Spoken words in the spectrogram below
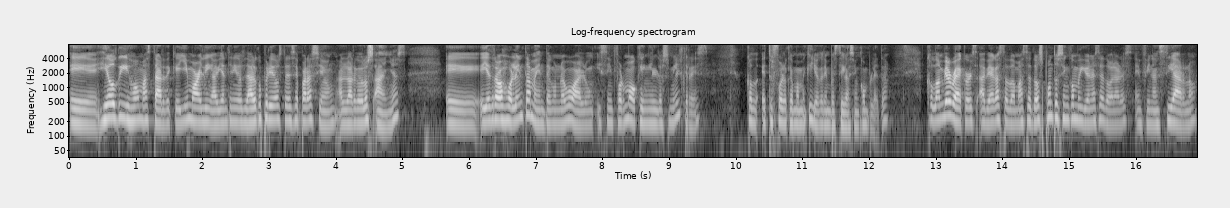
Eh, Hill dijo más tarde que ella y Marlene habían tenido largos periodos de separación a lo largo de los años. Eh, ella trabajó lentamente en un nuevo álbum y se informó que en el 2003, col- esto fue lo que más me quilló de la investigación completa, Columbia Records había gastado más de 2.5 millones de dólares en financiarlo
